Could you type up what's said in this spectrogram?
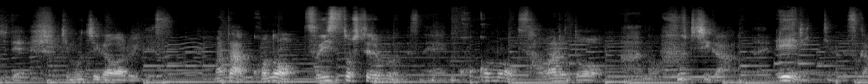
じで気持ちが悪いです。またこのツイストしてる部分ですね。ここも触るとあの縁が鋭利っていうんですか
